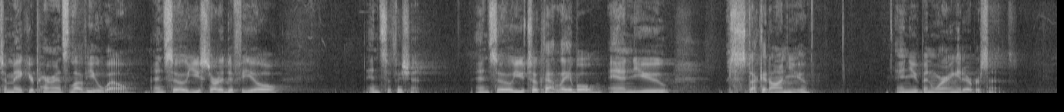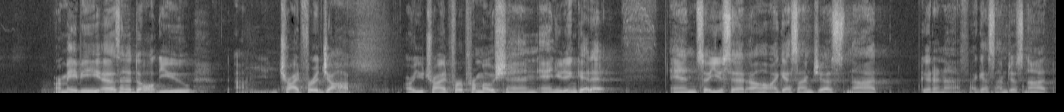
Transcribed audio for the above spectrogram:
to make your parents love you well. And so you started to feel insufficient. And so you took that label and you stuck it on you, and you've been wearing it ever since. Or maybe as an adult, you, you tried for a job, or you tried for a promotion and you didn't get it. And so you said, Oh, I guess I'm just not good enough. I guess I'm just not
